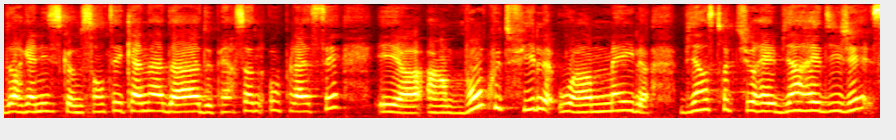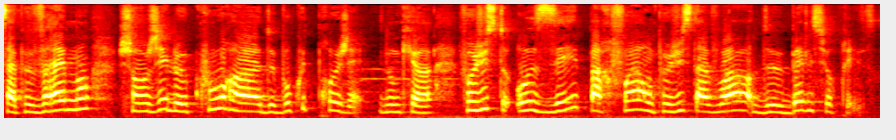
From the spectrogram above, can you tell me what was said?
d'organismes comme Santé Canada, de personnes haut placées. Et un bon coup de fil ou un mail bien structuré, bien rédigé, ça peut vraiment changer le cours de beaucoup de projets. Donc, il faut juste oser. Parfois, on peut juste avoir de belles surprises.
